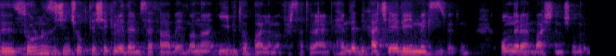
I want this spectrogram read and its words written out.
Ee, sorunuz için çok teşekkür ederim Sefa Bey. Bana iyi bir toparlama fırsatı verdi. Hem de birkaç şeye değinmek istiyordum. Onlara başlamış olurum.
